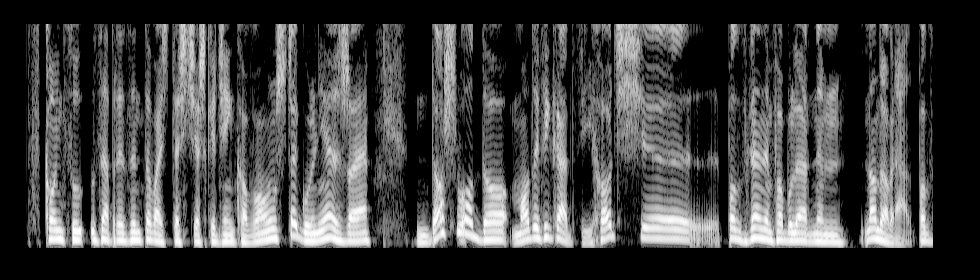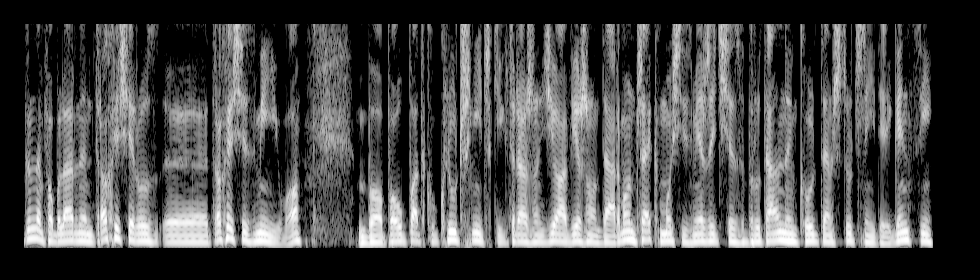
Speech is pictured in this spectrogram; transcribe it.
w końcu zaprezentować tę ścieżkę dźwiękową, szczególnie, że doszło do modyfikacji, choć e, pod względem fabularnym, no dobra, pod względem fabularnym trochę się, roz, e, trochę się zmieniło, bo po upadku kluczniczki, która rządziła wieżą Darmonczek, musi zmierzyć się z brutalnym kultem sztucznej inteligencji.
